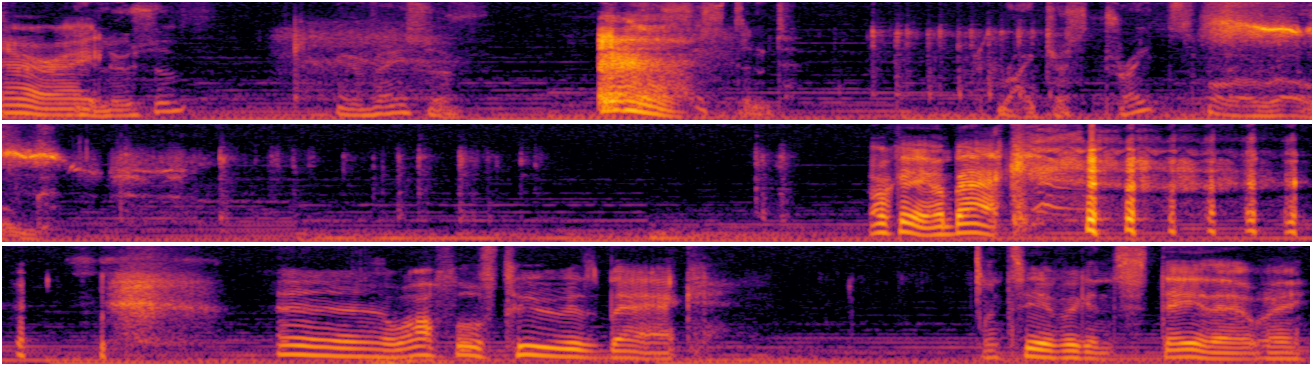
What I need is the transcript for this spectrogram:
All right. Elusive, evasive, persistent. Righteous traits for a rogue. Okay, I'm back. uh, Waffles 2 is back. Let's see if we can stay that way.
